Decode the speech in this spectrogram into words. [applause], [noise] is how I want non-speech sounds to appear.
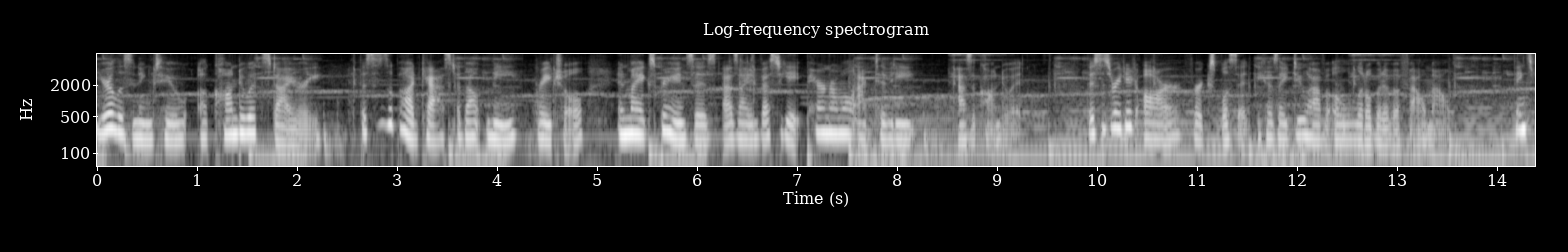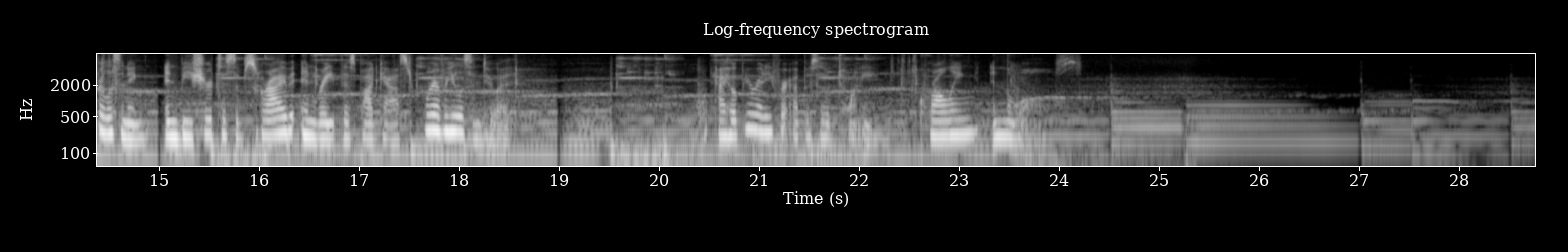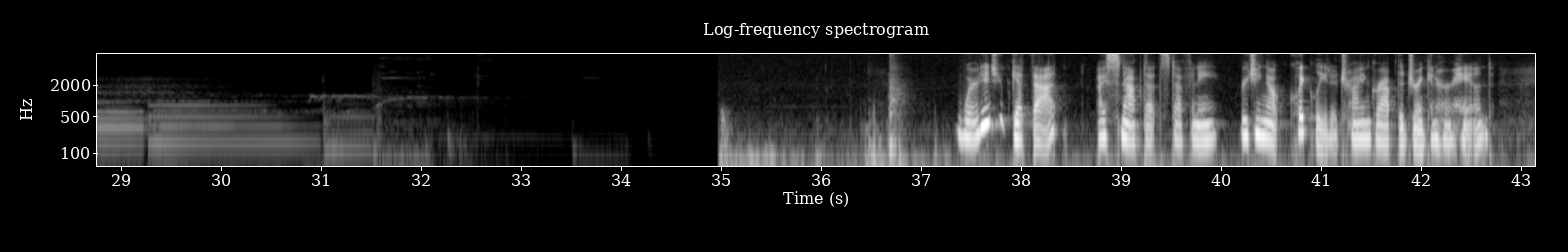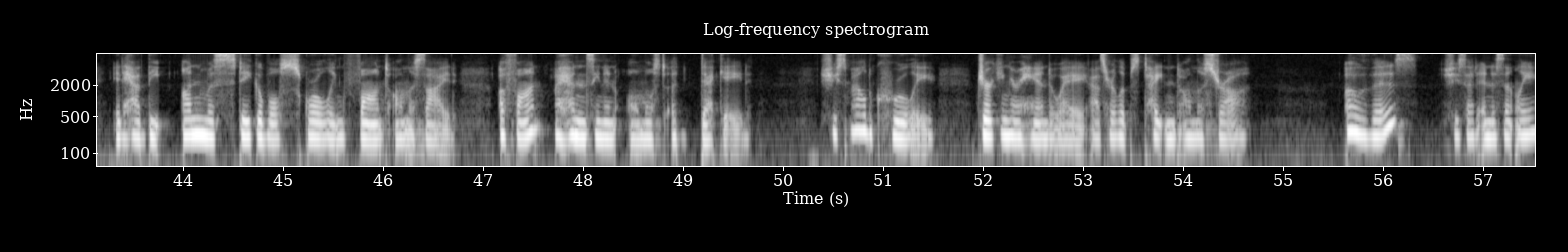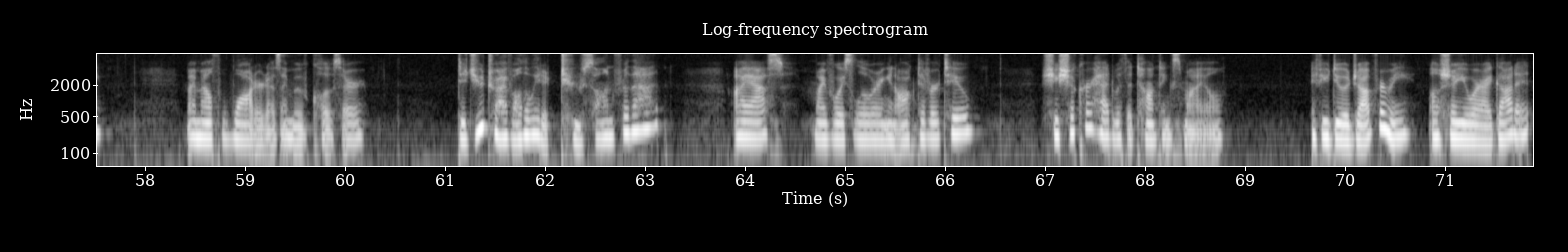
You're listening to A Conduit's Diary. This is a podcast about me, Rachel, and my experiences as I investigate paranormal activity as a conduit. This is rated R for explicit because I do have a little bit of a foul mouth. Thanks for listening, and be sure to subscribe and rate this podcast wherever you listen to it. I hope you're ready for episode 20 Crawling in the Walls. Where did you get that? I snapped at Stephanie, reaching out quickly to try and grab the drink in her hand. It had the unmistakable scrolling font on the side, a font I hadn't seen in almost a decade. She smiled cruelly, jerking her hand away as her lips tightened on the straw. Oh, this? she said innocently. My mouth watered as I moved closer. Did you drive all the way to Tucson for that? I asked, my voice lowering an octave or two. She shook her head with a taunting smile. If you do a job for me, I'll show you where I got it.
